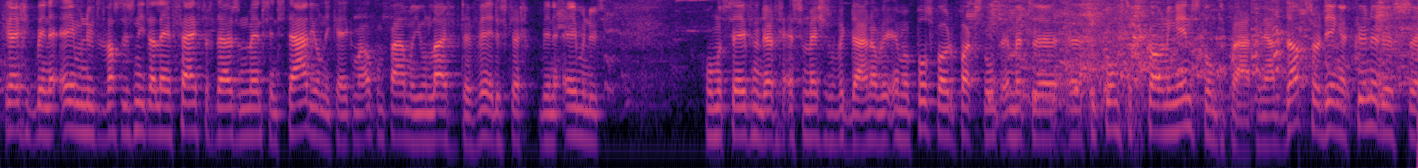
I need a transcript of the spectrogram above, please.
kreeg ik binnen één minuut. Het was dus niet alleen 50.000 mensen in het stadion die keken, maar ook een paar miljoen live op tv. Dus kreeg ik binnen één minuut 137 sms'jes of ik daar nou weer in mijn postbodepak stond en met de uh, toekomstige koningin stond te praten. Nou, dat soort dingen kunnen dus uh,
